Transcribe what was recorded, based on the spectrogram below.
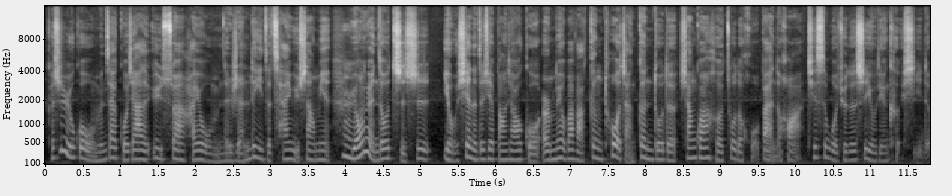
可是如果我们在国家的预算还有我们的人力的参与上面，嗯永远都只是有限的这些邦交国，而没有办法更拓展更多的相关合作的伙伴的话，其实我觉得是有点可惜的。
